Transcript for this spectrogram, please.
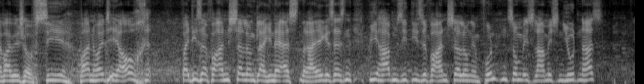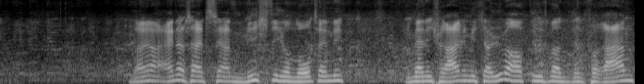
Herr Weihbischof, Sie waren heute ja auch bei dieser Veranstaltung gleich in der ersten Reihe gesessen. Wie haben Sie diese Veranstaltung empfunden zum islamischen Judenhass? Naja, einerseits sehr wichtig und notwendig. Ich meine, ich frage mich ja überhaupt, wie man den Koran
